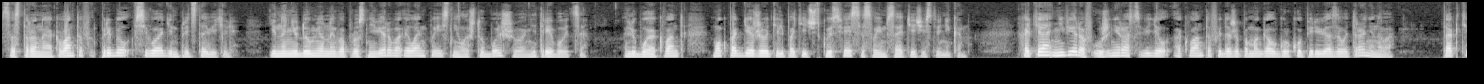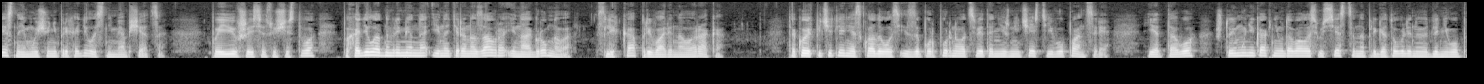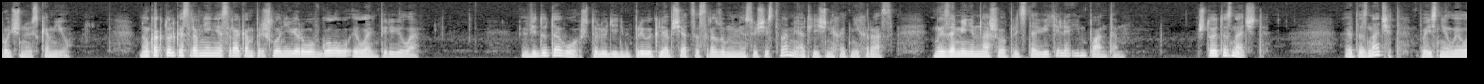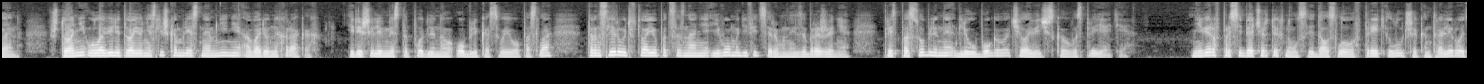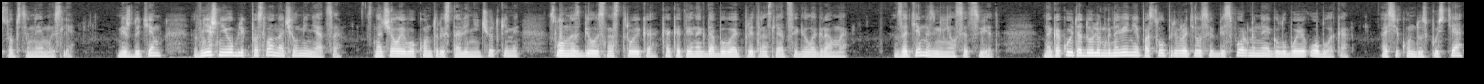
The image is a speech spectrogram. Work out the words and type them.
Со стороны аквантов прибыл всего один представитель, и на недоуменный вопрос Неверова Элайн пояснила, что большего не требуется. Любой аквант мог поддерживать телепатическую связь со своим соотечественником. Хотя Неверов уже не раз видел аквантов и даже помогал Гурко перевязывать раненого, так тесно ему еще не приходилось с ними общаться. Появившееся существо походило одновременно и на тиранозавра, и на огромного, слегка приваренного рака. Такое впечатление складывалось из-за пурпурного цвета нижней части его панциря и от того, что ему никак не удавалось усесться на приготовленную для него прочную скамью. Но как только сравнение с раком пришло Неверову в голову, Элань перевела. Ввиду того, что люди привыкли общаться с разумными существами, отличных от них рас, мы заменим нашего представителя импантом. Что это значит? Это значит, пояснил Элайн, что они уловили твое не слишком лестное мнение о вареных раках и решили вместо подлинного облика своего посла транслировать в твое подсознание его модифицированное изображение, приспособленное для убогого человеческого восприятия. Неверов про себя чертыхнулся и дал слово впредь лучше контролировать собственные мысли. Между тем, внешний облик посла начал меняться. Сначала его контуры стали нечеткими, словно сбилась настройка, как это иногда бывает при трансляции голограммы. Затем изменился цвет. На какую-то долю мгновения посол превратился в бесформенное голубое облако, а секунду спустя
